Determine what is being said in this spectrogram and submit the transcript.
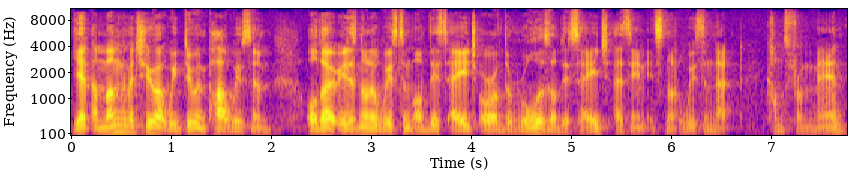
Yet among the mature we do impart wisdom, although it is not a wisdom of this age or of the rulers of this age, as in it's not a wisdom that comes from man,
